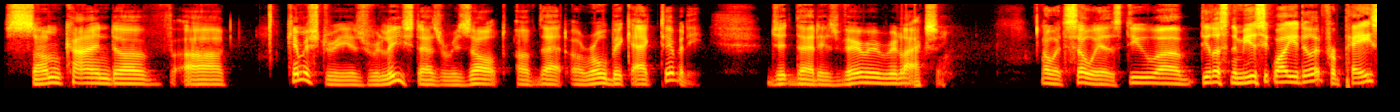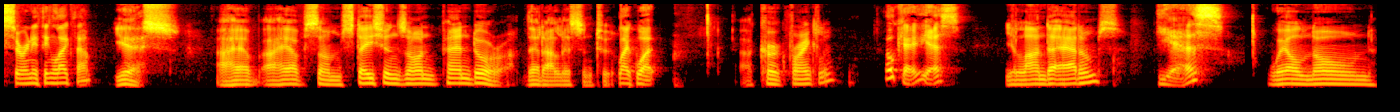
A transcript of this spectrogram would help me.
some kind of uh, chemistry is released as a result of that aerobic activity that is very relaxing. Oh, it so is. Do you uh, do you listen to music while you do it for pace or anything like that? Yes, I have. I have some stations on Pandora that I listen to. Like what? Uh, Kirk Franklin. Okay. Yes. Yolanda Adams. Yes. Well-known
